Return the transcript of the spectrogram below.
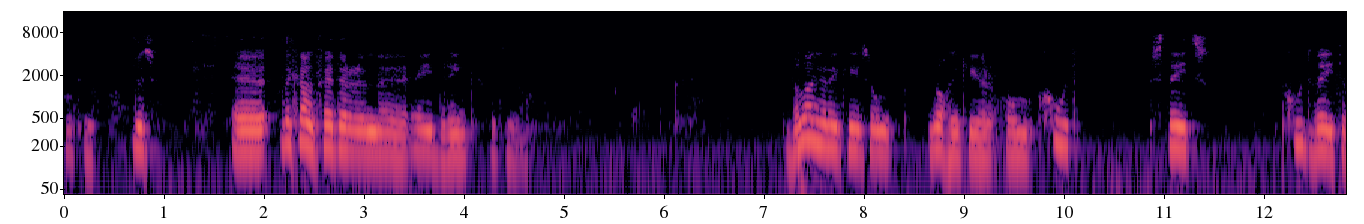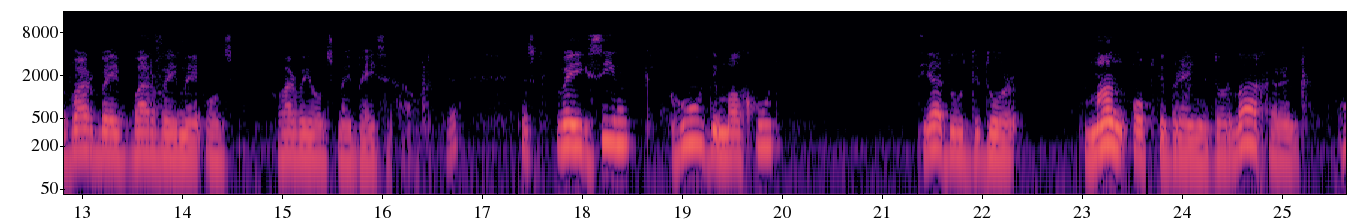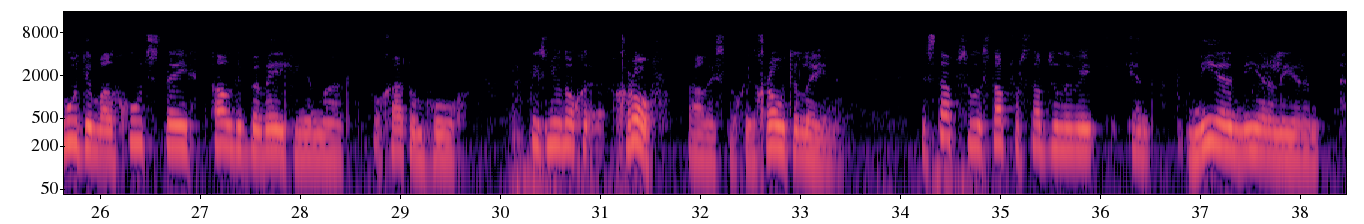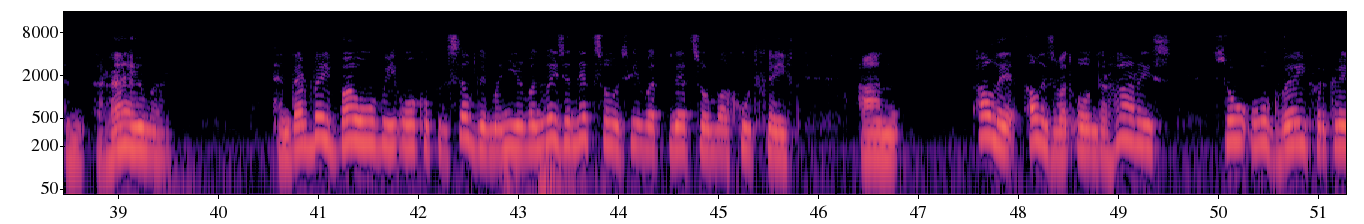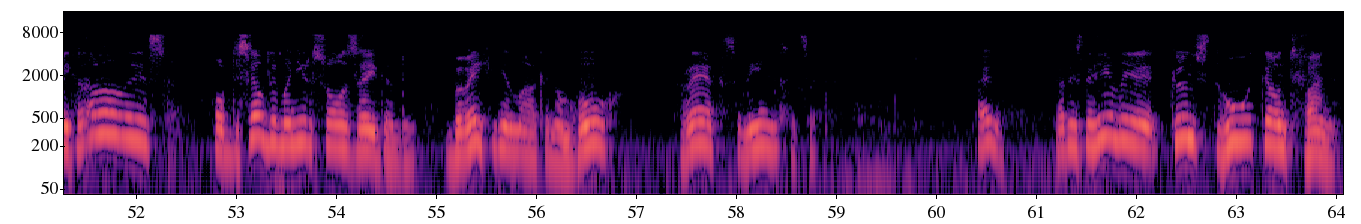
Oké. Dus, uh, we gaan verder en uh, eet, drink, wat je wil. Belangrijk is om, nog een keer, om goed, steeds goed weten waarbij, waar wij mee ons, waar wij ons mee bezighouden. Ja? Dus wij zien hoe de malgoed, ja, door man op te brengen, door lageren, hoe de malgoed steekt, al die bewegingen maakt, gaat omhoog. Het is nu nog grof, alles nog, in grote lijnen. En stap, stap voor stap zullen we meer en meer leren, en ruimer. En daarbij bouwen we ook op dezelfde manier, want wij zijn net zo, wat net zo mal goed geeft aan alle, alles wat onder haar is, zo ook wij verkrijgen alles op dezelfde manier zoals zij dat doet. Bewegingen maken omhoog, rechts, links, etc. Eigenlijk, dat is de hele kunst hoe te ontvangen.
